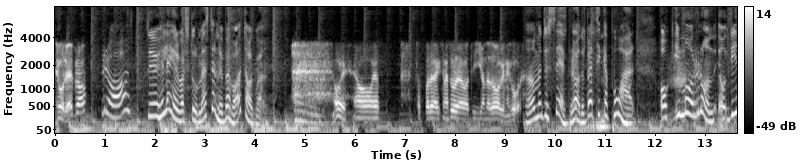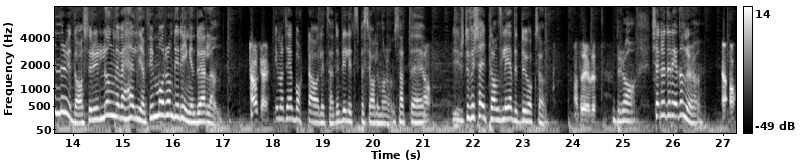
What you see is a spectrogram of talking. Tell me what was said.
Jo, det är bra. Bra. Du, hur länge har du varit stormästare nu? börjar vara ett tag, va? Oj, ja, jag tappade räkningen. Jag tror det var tionde dagen igår. Ja, men du ser. Bra, du börjar ticka på här. Och imorgon, och vinner du idag så är du lugn över helgen, för imorgon blir det ingen duellen. Okej. I och med att jag är borta och lite så här, det blir lite special imorgon. Så att, eh, Ja. Du får tjejplansledigt du också. Ja, trevligt. Bra. Känner du dig redo nu då? Ja.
